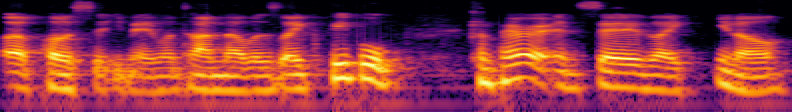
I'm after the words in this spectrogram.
a post that you made one time that was like people compare it and say like you know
